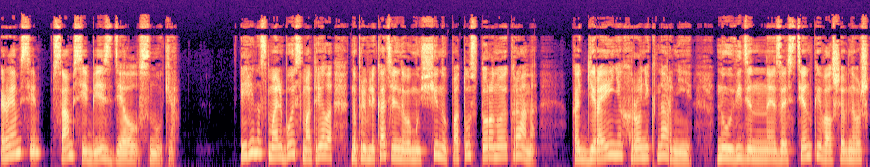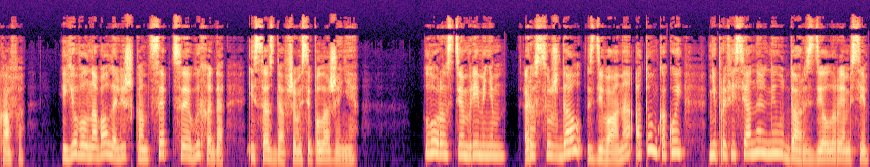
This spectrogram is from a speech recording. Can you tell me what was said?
Рэмси сам себе сделал снукер. Ирина с мольбой смотрела на привлекательного мужчину по ту сторону экрана, как героиня хроник Нарнии, на увиденное за стенкой волшебного шкафа. Ее волновала лишь концепция выхода из создавшегося положения. Лоренс тем временем рассуждал с дивана о том, какой непрофессиональный удар сделал Рэмси.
